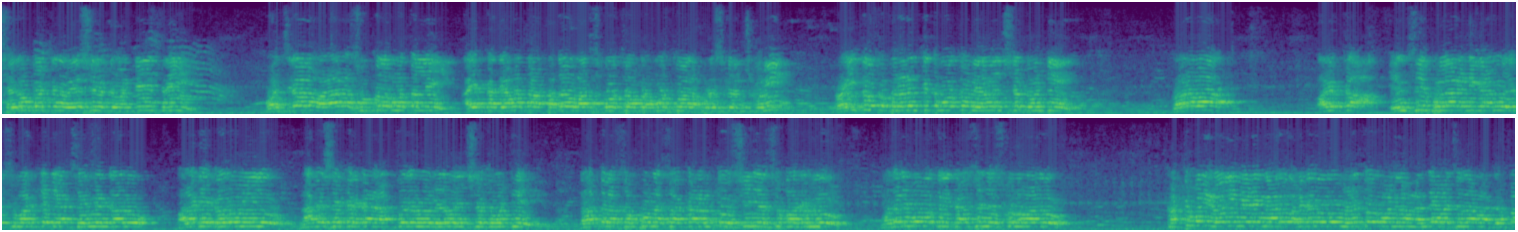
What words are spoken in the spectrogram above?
చెరువు కట్టున వేసినటువంటి శ్రీ వజ్రాల వరాల శుక్లమ్మ తల్లి ఆ యొక్క దేవత పదవ వార్షికోత్సవ బ్రహ్మోత్సవాలు పురస్కరించుకుని రైతులకు పునరంకితమవుతూ నిర్వహించినటువంటి గౌరవ ఆ యొక్క ఎంసీ పుల్లారెడ్డి గారు ఎక్స్ మార్కెట్ యార్డ్ చైర్మన్ గారు అలాగే గౌరవనీయులు నాగశేఖర్ గారి ఆధ్వర్యంలో నిర్వహించినటువంటి దాతల సంపూర్ణ సహకారంతో సీనియర్స్ విభాగంలో మొదటి బహుమతిని కైవసం చేసుకున్న వారు కట్టుబడి రోలింగ్ వేయడం గారు అడగరు మెడతూరు మండలం నంద్యాల జిల్లా మా జత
